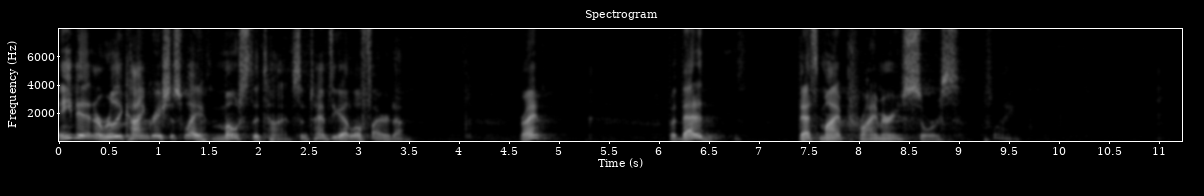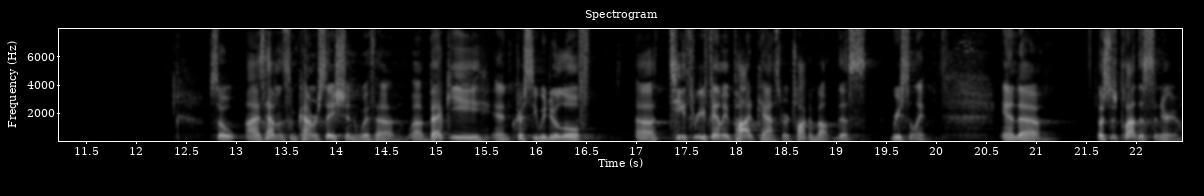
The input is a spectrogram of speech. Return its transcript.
And he did it in a really kind, gracious way most of the time. Sometimes he got a little fired up, right? But that, that's my primary source of light. So I was having some conversation with uh, uh, Becky and Christy. We do a little uh, T3 family podcast. We were talking about this recently. And uh, let's just play out this scenario,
